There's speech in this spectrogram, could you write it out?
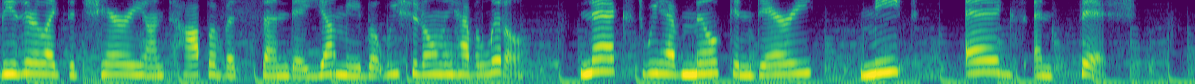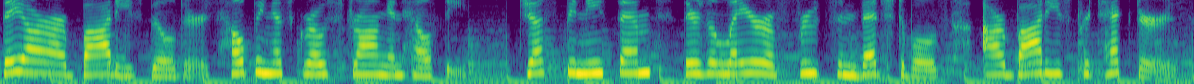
These are like the cherry on top of a sundae, yummy, but we should only have a little. Next, we have milk and dairy, meat, eggs, and fish. They are our body's builders, helping us grow strong and healthy. Just beneath them, there's a layer of fruits and vegetables, our body's protectors.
